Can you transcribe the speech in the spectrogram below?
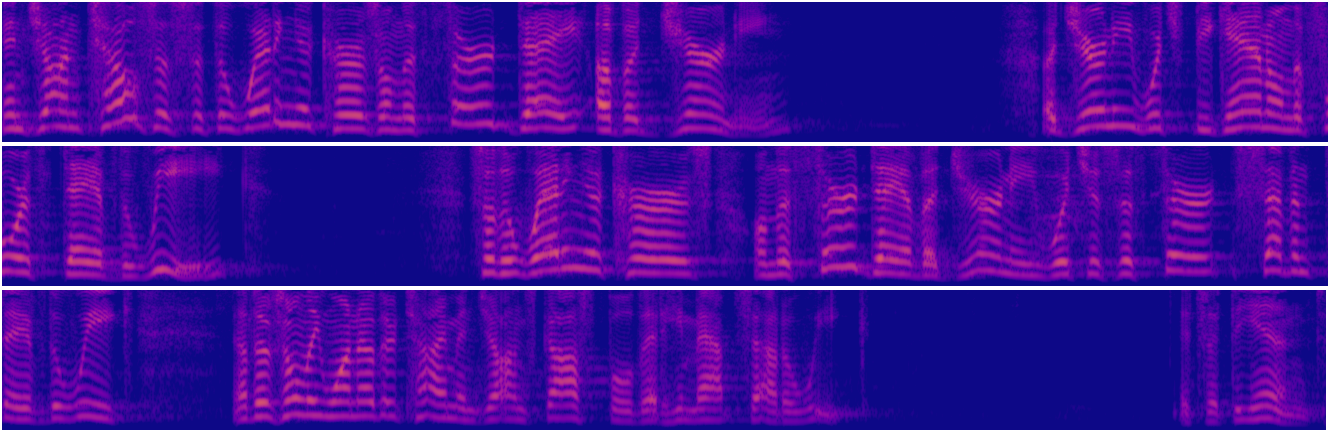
And John tells us that the wedding occurs on the third day of a journey, a journey which began on the fourth day of the week. So, the wedding occurs on the third day of a journey, which is the third, seventh day of the week. Now, there's only one other time in John's gospel that he maps out a week it's at the end.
